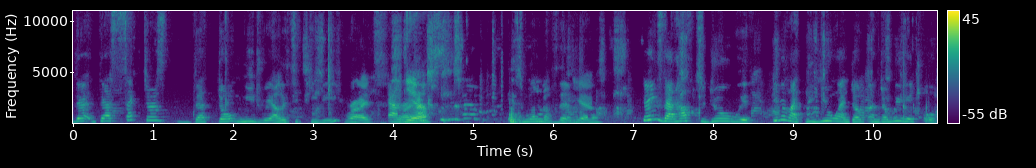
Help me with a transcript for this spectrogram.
there there are sectors that don't need reality TV, Right. and right. Yeah. activism is one of them. Yeah. Things that have to do with even like the UN and WHO,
